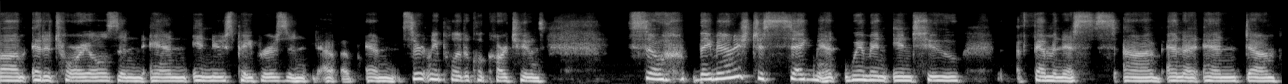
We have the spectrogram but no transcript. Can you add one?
um, editorials and and in newspapers and uh, and certainly political cartoons. So they managed to segment women into feminists, um, and uh, and um,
